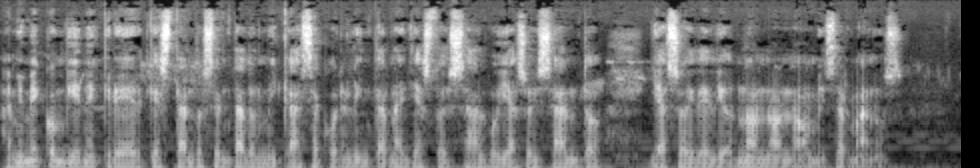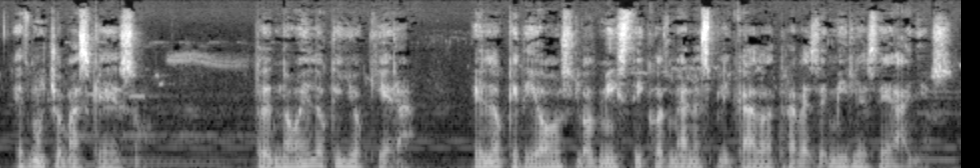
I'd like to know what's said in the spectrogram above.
A mí me conviene creer que estando sentado en mi casa con el Internet ya estoy salvo, ya soy santo, ya soy de Dios. No, no, no, mis hermanos. Es mucho más que eso. Entonces no es lo que yo quiera, es lo que Dios, los místicos me han explicado a través de miles de años.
